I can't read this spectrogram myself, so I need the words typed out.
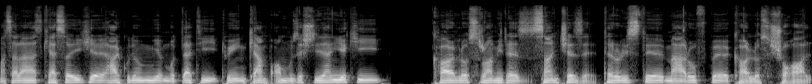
مثلا از کسایی که هر کدوم یه مدتی توی این کمپ آموزش دیدن یکی کارلوس رامیرز سانچز تروریست معروف به کارلوس شغال.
